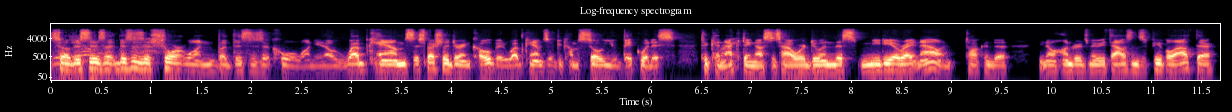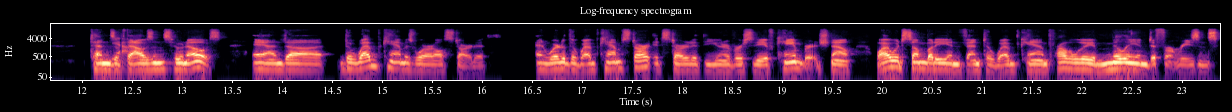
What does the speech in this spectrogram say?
so this is a this is a short one but this is a cool one you know webcams especially during covid webcams have become so ubiquitous to connecting right. us is how we're doing this media right now and talking to you know hundreds maybe thousands of people out there tens yeah. of thousands who knows? And uh, the webcam is where it all started. And where did the webcam start? It started at the university of cambridge. Now why would somebody invent a webcam? Probably a million different reasons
